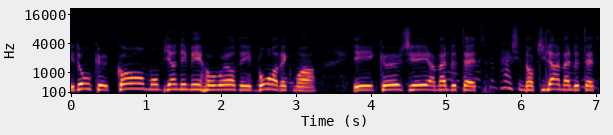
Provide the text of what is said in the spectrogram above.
Et donc euh, quand mon bien-aimé Howard est bon avec moi et que j'ai un mal de tête, donc il a un mal de tête,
